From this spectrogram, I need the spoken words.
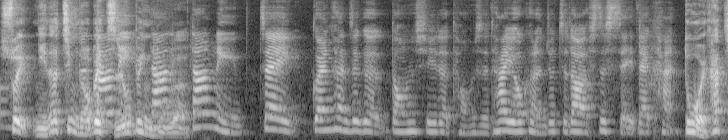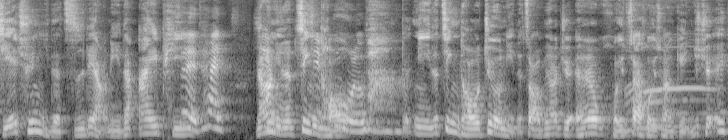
所以你那镜头被植入病毒当你了，当当你在观看这个东西的同时，他有可能就知道是谁在看，对，他截取你的资料，你的 IP，这也太然后你的镜头了吧？你的镜头就有你的照片，他觉得哎，他回再回传给你，就觉得哎、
